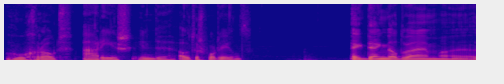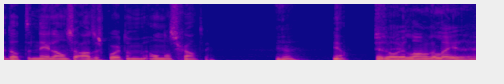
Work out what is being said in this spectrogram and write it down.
hoe groot Arie is in de autosportwereld? Ik denk dat, wij hem, eh, dat de Nederlandse autosport hem onderschatten. Ja. Ja. Dat is al heel lang geleden, hè?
